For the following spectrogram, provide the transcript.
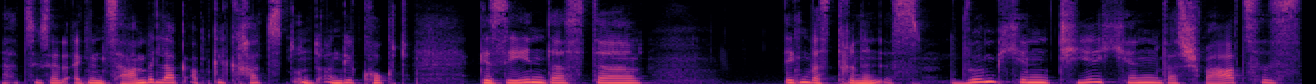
Er hat sich seinen eigenen Zahnbelag abgekratzt und angeguckt, gesehen, dass da irgendwas drinnen ist. Würmchen, Tierchen, was Schwarzes,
